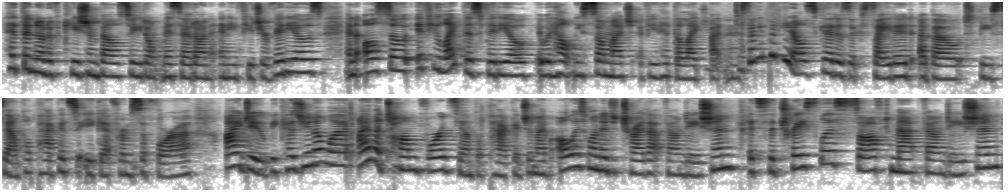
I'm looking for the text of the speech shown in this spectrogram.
hit the notification notification bell so you don't miss out on any future videos. And also, if you like this video, it would help me so much if you hit the like button. Does anybody else get as excited about these sample packets that you get from Sephora? I do, because you know what? I have a Tom Ford sample package and I've always wanted to try that foundation. It's the Traceless Soft Matte Foundation,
